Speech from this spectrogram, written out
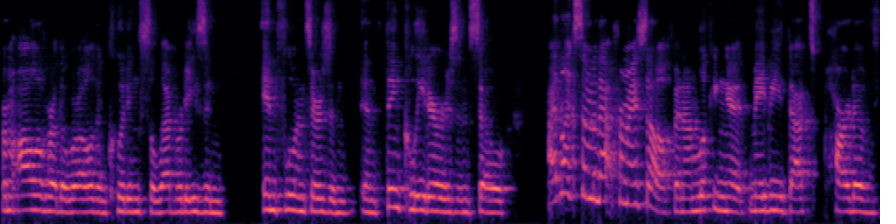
from all over the world, including celebrities and influencers and, and think leaders. And so I'd like some of that for myself. And I'm looking at maybe that's part of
